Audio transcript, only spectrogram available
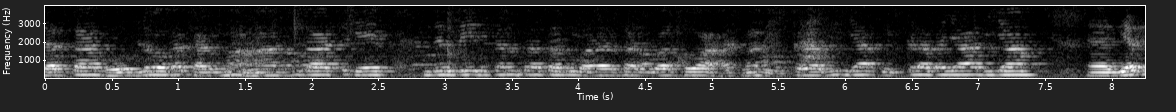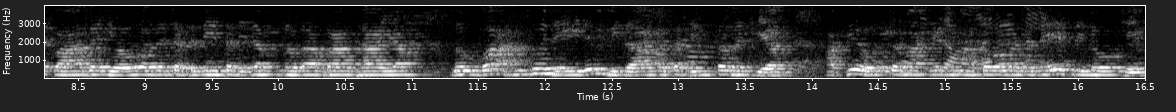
दत्ता भूलोककर्माचिदाचये निर्वेदितं स सर्व सर्वस्व आत्मविक्लवया विक्लवयादियाँ यत्पादयोरचटति सलिलं तदा प्राधाय दुर्वाङ्कुरैर्विदागसतिं सभृत्यम्। अप्योत्तमाग्रमासो वदते त्रिलोकीं।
